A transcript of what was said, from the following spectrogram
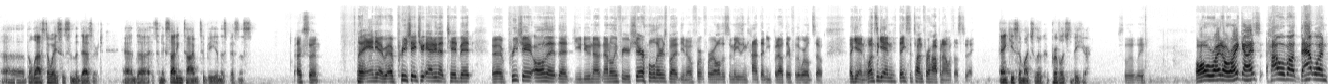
uh, the last oasis in the desert. And uh, it's an exciting time to be in this business. Excellent. Andy, I appreciate you adding that tidbit. I appreciate all that that you do not not only for your shareholders, but you know for for all this amazing content you put out there for the world. So, again, once again, thanks a ton for hopping on with us today. Thank you so much, Luke. A privilege to be here. Absolutely. All right, all right, guys. How about that one?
